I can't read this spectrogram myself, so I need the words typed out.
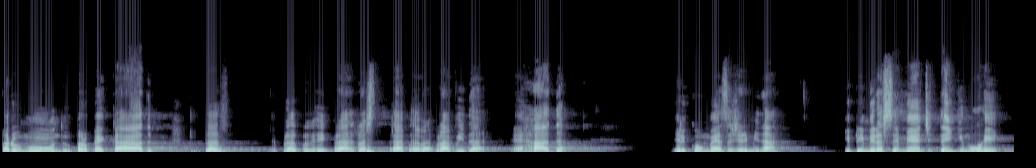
para o mundo, para o pecado, para, para, para a vida errada, ele começa a germinar. E primeira semente tem que morrer.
